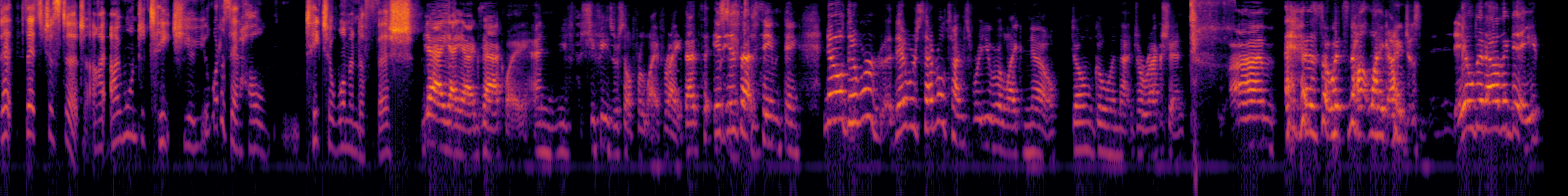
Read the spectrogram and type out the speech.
that that's just it. I, I want to teach you. you- What is that whole teach a woman to fish? Yeah, yeah, yeah, exactly. And you, she feeds herself for life, right? That's it. Is that same thing? No, there were there were several times where you were like, "No, don't go in that direction." um, so it's not like I just nailed it out of the gate.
